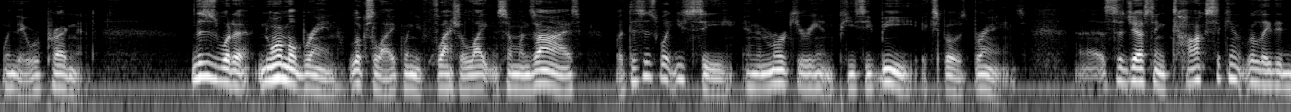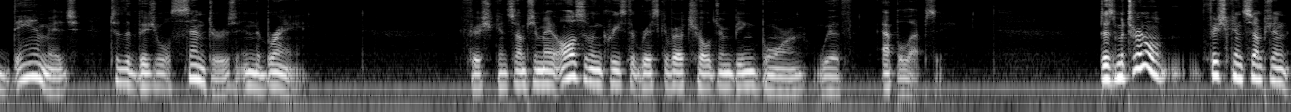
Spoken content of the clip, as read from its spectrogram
when they were pregnant. This is what a normal brain looks like when you flash a light in someone's eyes, but this is what you see in the mercury and PCB-exposed brains. Uh, suggesting toxicant-related damage to the visual centers in the brain. Fish consumption may also increase the risk of our children being born with epilepsy. Does maternal fish consumption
